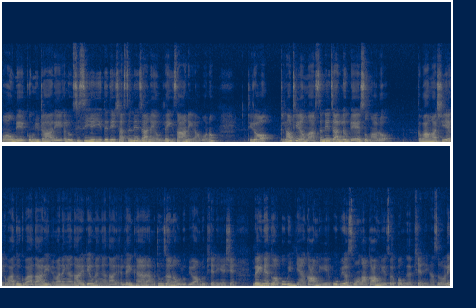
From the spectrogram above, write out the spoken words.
ဖုန်းတွေကွန်ပျူတာတွေအဲ့လိုစီစီရည်ရည်တေးသေးချာစနစ်ကျနဲ့ကိုလိန်စားနေတာပေါ့နော်ဒီတော့ဒီလောက်ထိအောင်မှစနစ်ကျလုပ်တယ်ဆိုမှတော့ကဘာမှာရှိရဲ့ကဘာသူကဘာသားတွေမြန်မာနိုင်ငံသားတွေတရုတ်နိုင်ငံသားတွေအလိန်ခံရတာမထူးဆန်းတော့ဘူးလို့ပြောရမလို့ဖြစ်နေရဲ့ရှင်လိန်နဲ့သူကပို့ပြီးပြန်ကောင်းနေရဲ့ပို့ပြီးတော့စပွန်ဆာကောင်းနေဆိုတဲ့ပုံစံဖြစ်နေတာဆိုတော့လေ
